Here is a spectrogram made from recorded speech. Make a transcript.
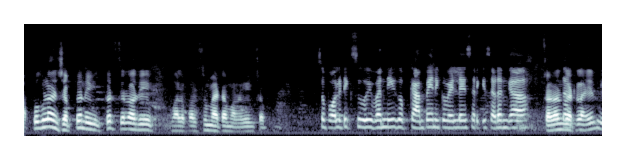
అప్పుడు కూడా నేను చెప్పాను ఇక్కడ తెలియదు అది వాళ్ళ పర్సనల్ మ్యాటర్ మనం ఏం చెప్పు. సో పాలిటిక్స్ ఇవన్నీ క్యాంపెయిన్కి వెళ్ళేసరికి సడన్గా సడన్గా అట్లా అయింది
